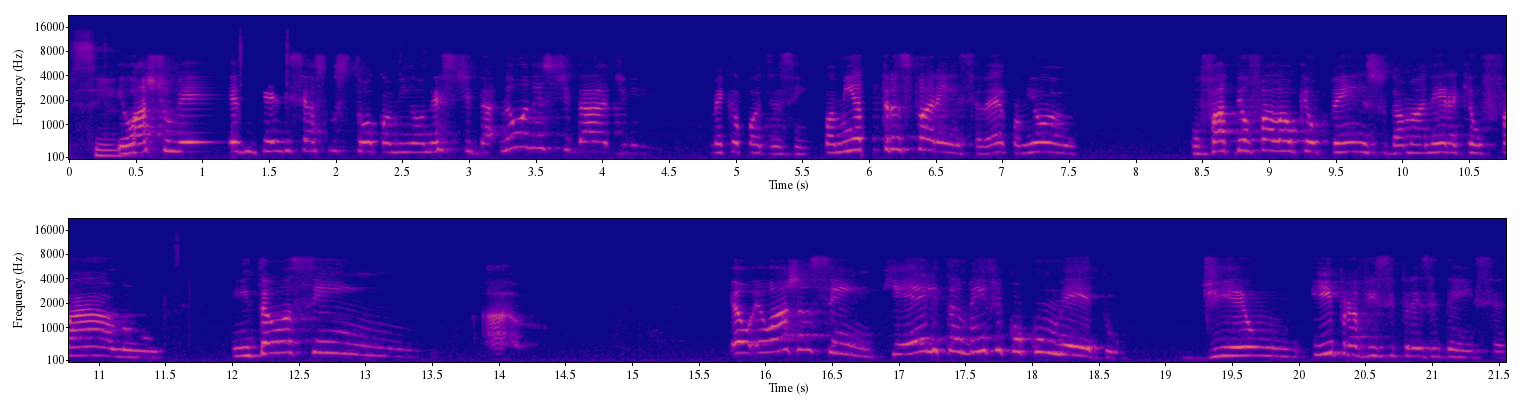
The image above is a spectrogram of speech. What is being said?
Sim. Eu acho mesmo que ele se assustou com a minha honestidade. Não honestidade, como é que eu posso dizer assim? Com a minha transparência, né? Com, a minha, com o fato de eu falar o que eu penso, da maneira que eu falo. Então, assim. Eu, eu acho assim que ele também ficou com medo de eu ir para a vice-presidência,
